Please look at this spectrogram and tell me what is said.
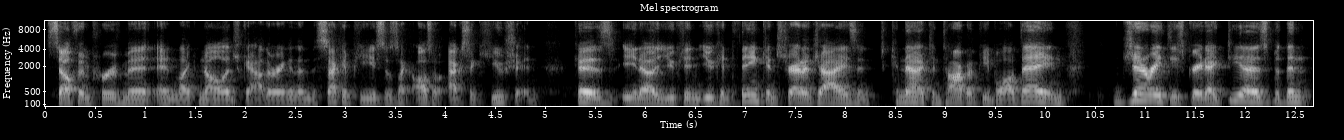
self improvement and like knowledge gathering. And then the second piece is like also execution. Because you know you can you can think and strategize and connect and talk with people all day and generate these great ideas. But then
